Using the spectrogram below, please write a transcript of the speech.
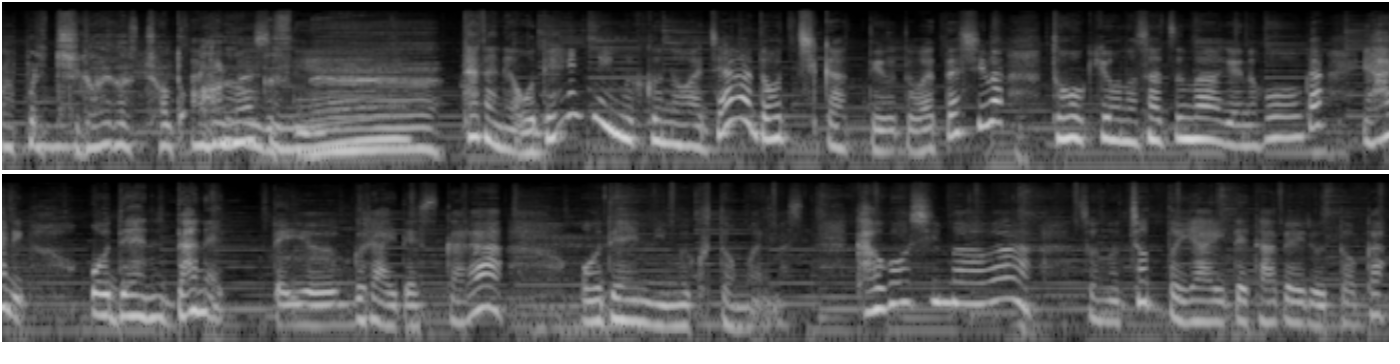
やっぱり違いがちゃんとあるんですね。ねただねおでんに向くのはじゃあどっちかっていうと私は東京のさつま揚げの方がやはりおでんだねっていうぐらいですからおでんに向くと思います。鹿児島はそのちょっと焼いて食べるとか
